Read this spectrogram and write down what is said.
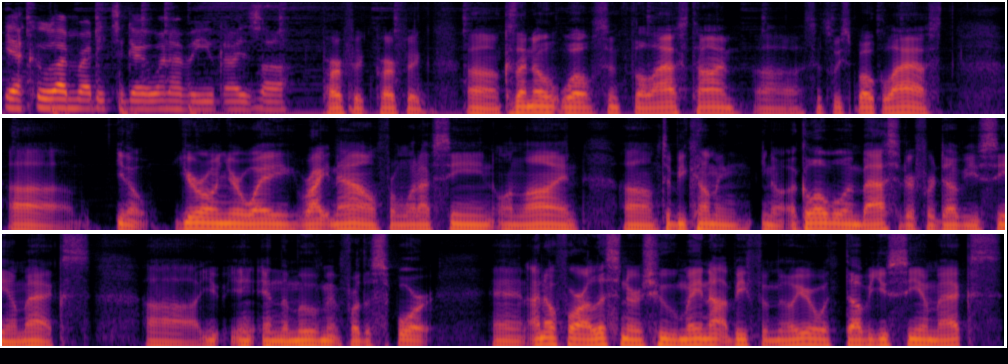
Yeah, cool. I'm ready to go whenever you guys are. Perfect, perfect. Because uh, I know, well, since the last time, uh, since we spoke last, uh, you know, you're on your way right now, from what I've seen online, um, to becoming, you know, a global ambassador for WCMX uh, you, in, in the movement for the sport. And I know for our listeners who may not be familiar with WCMX,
